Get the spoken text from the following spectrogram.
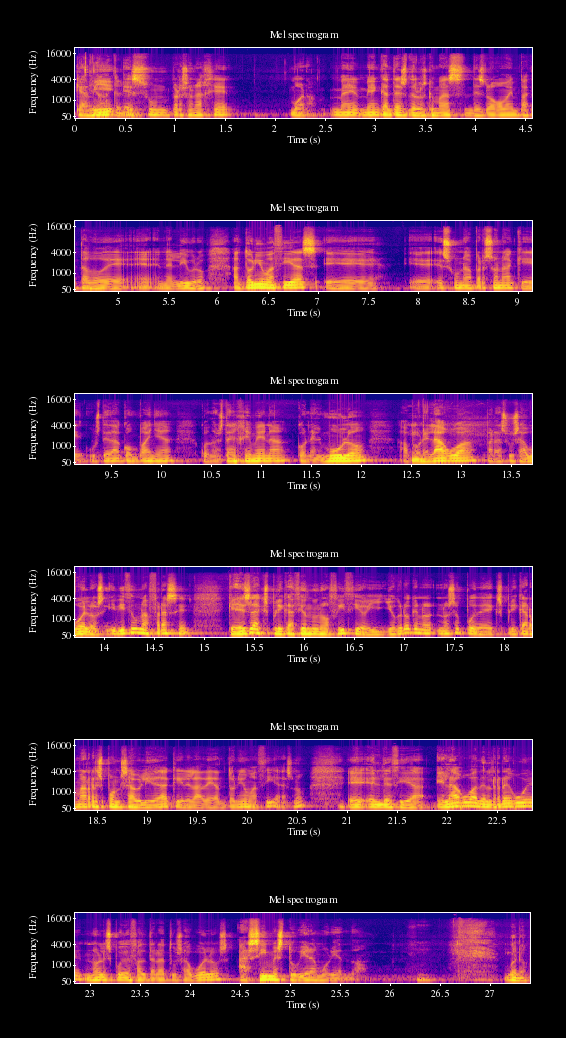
que a mí es un personaje bueno, me, me, ha encantado, es de los que más, desde luego, me ha impactado en, el libro. Antonio Macías eh, eh, es una persona que usted acompaña cuando está en Jimena con el mulo a por el agua para sus abuelos. Y dice una frase que es la explicación de un oficio. Y yo creo que no, se puede explicar más responsabilidad que la de Antonio Macías. ¿no? Eh, él decía: El agua del regue no les puede faltar a tus abuelos, así me estuviera muriendo. Bueno,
